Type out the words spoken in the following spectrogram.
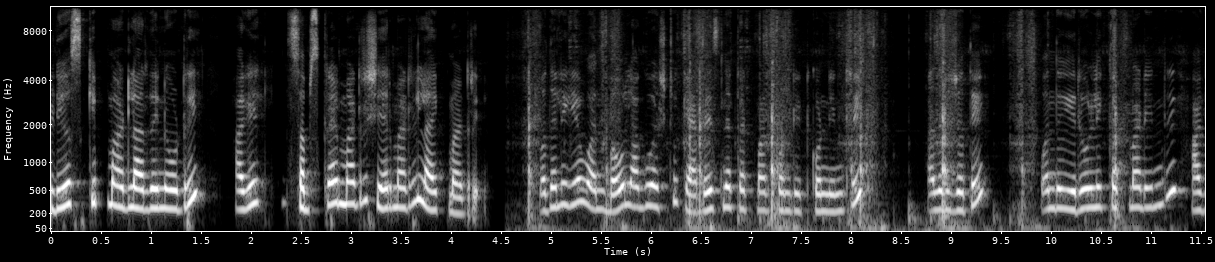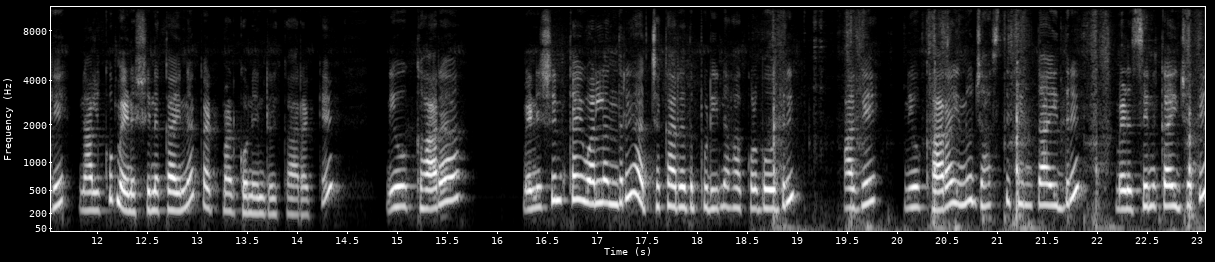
ವಿಡಿಯೋ ಸ್ಕಿಪ್ ಮಾಡಲಾರ್ದೆ ನೋಡಿರಿ. ಹಾಗೆ ಸಬ್ಸ್ಕ್ರೈಬ್ ಮಾಡಿರಿ ಶೇರ್ ಮಾಡಿರಿ ಲೈಕ್ ಮಾಡಿರಿ. ಮೊದಲಿಗೆ ಒಂದು ಬೌಲ್ ಆಗುವಷ್ಟು ಕ್ಯಾಬೇಜ್ನ ಕಟ್ ಮಾಡ್ಕೊಂಡು ಇಟ್ಕೊಂಡಿನ್ರಿ. ಅದ್ರ ಜೊತೆ ಒಂದು ಈರುಳ್ಳಿ ಕಟ್ ಮಾಡಿನ್ರಿ, ಹಾಗೆ ನಾಲ್ಕು ಮೆಣಸಿನಕಾಯಿನ ಕಟ್ ಮಾಡ್ಕೊಂಡಿನ್ರಿ ಖಾರಕ್ಕೆ. ನೀವು ಖಾರ, ಮೆಣಸಿನ್ಕಾಯಿ ಒಲ್ಲಂದರೆ ಅಚ್ಚ ಖಾರದ ಪುಡಿನ ಹಾಕ್ಕೊಳ್ಬೋದು ರೀ ಹಾಗೆ ನೀವು ಖಾರ ಇನ್ನೂ ಜಾಸ್ತಿ ತಿಂತಾ ಇದ್ದರೆ ಮೆಣಸಿನಕಾಯಿ ಜೊತೆ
